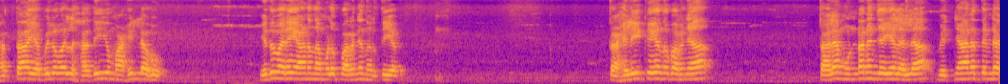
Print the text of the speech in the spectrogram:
ഹത്ത യബുലുവൽ ഹദിയു മഹില്ലഹു. ഇതുവരെയാണ് നമ്മൾ പറഞ്ഞു നിർത്തിയത്. തഹലീക്ക് എന്ന് പറഞ്ഞാൽ തലമുണ്ടനം ചെയ്യലല്ല വിജ്ഞാനത്തിന്റെ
